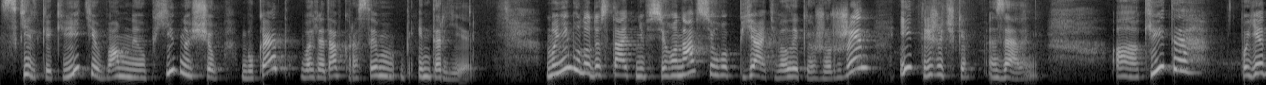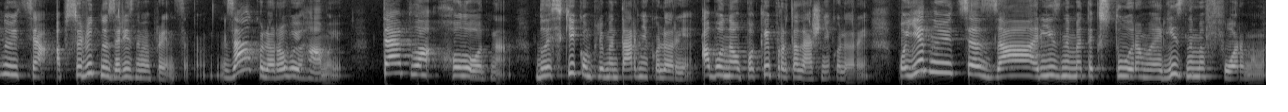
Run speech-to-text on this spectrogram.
скільки квітів вам необхідно, щоб букет виглядав красивим в інтер'єрі. Мені було достатньо всього-навсього 5 великих жоржин і трішечки зелені. Квіти поєднуються абсолютно за різними принципами, за кольоровою гамою. Тепла, холодна, близькі комплементарні кольори або навпаки протилежні кольори. Поєднуються за різними текстурами, різними формами.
